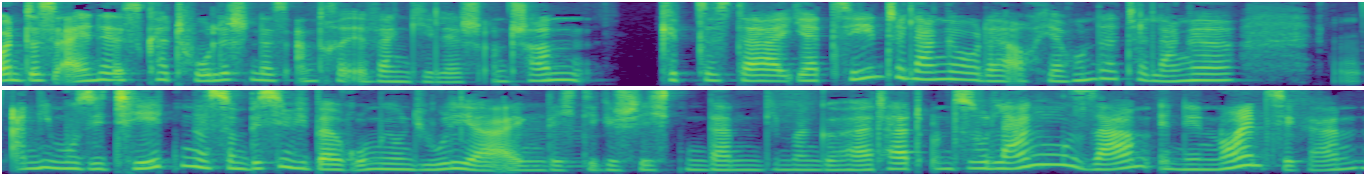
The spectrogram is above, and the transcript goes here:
und das eine ist katholisch und das andere evangelisch und schon gibt es da jahrzehntelange oder auch jahrhundertelange Animositäten. Das ist so ein bisschen wie bei Romeo und Julia eigentlich die Geschichten dann, die man gehört hat. Und so langsam in den 90ern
